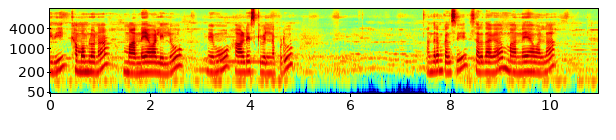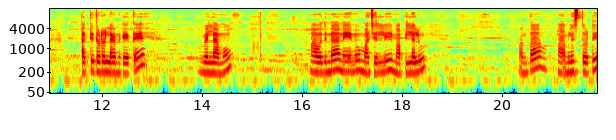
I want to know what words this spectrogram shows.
ఇది ఖమ్మంలోన మా అన్నయ్య వాళ్ళ ఇల్లు. మేము హాలిడేస్కి వెళ్ళినప్పుడు అందరం కలిసి సరదాగా మా అన్నయ్య వాళ్ళ పత్తి తోటలకైతే వెళ్ళాము. మా వదిన నేను మా చెల్లి మా పిల్లలు అంతా ఫ్యామిలీస్ తోటి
